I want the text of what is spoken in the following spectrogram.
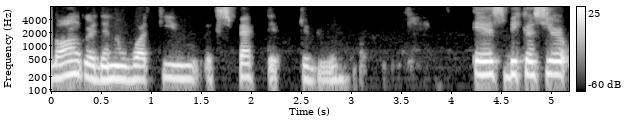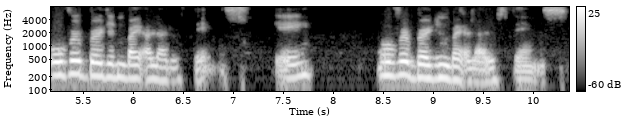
longer than what you expect it to be is because you're overburdened by a lot of things. Okay? Overburdened by a lot of things.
